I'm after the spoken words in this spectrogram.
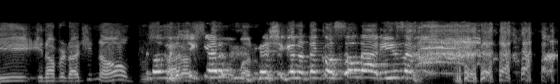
E, e, na verdade não. Pros Não, caras, mexicano, pô, mano, mexicano até coçou o nariz agora.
